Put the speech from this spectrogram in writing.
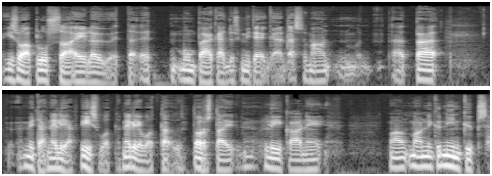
isoa plussaa ei löydy, että, että mun pää kääntyisi mitenkään tässä. Mä oon, mitä, neljä, viisi vuotta, neljä vuotta torstai liikaa, niin mä oon, mä oon niin, niin kypsä.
